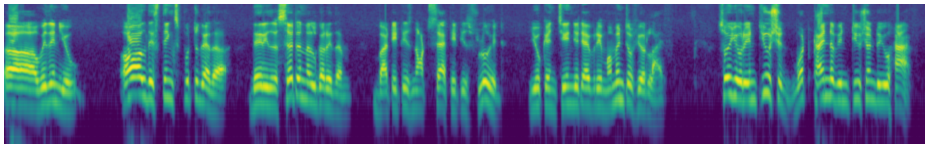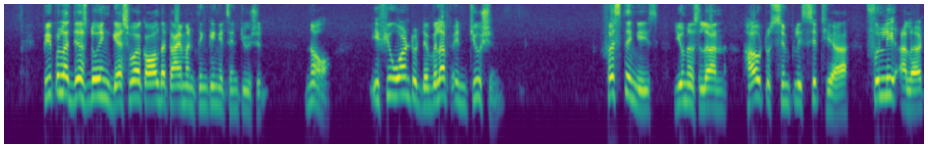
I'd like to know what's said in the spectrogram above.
uh, within you, all these things put together, there is a certain algorithm, but it is not set, it is fluid. You can change it every moment of your life. So your intuition, what kind of intuition do you have? People are just doing guesswork all the time and thinking it's intuition. No, if you want to develop intuition, First thing is, you must learn how to simply sit here fully alert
